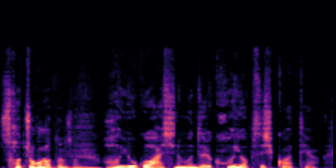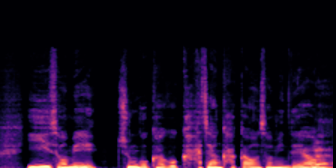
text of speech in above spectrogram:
서쪽은 어떤 섬이에요? 어, 요거 아시는 분들 거의 없으실 것 같아요. 이 섬이 중국하고 가장 가까운 섬인데요. 네.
